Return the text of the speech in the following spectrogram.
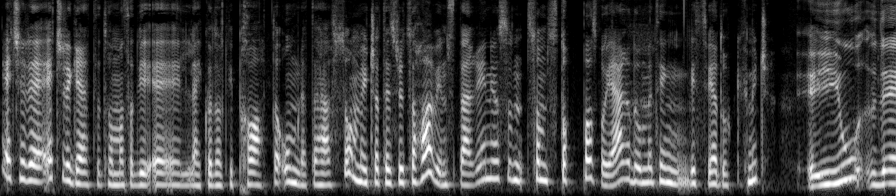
Er ikke det, er ikke det greit Thomas, at vi, eh, at vi prater om dette her så mye at til slutt så har vi en sperre inni oss som, som stopper oss for å gjøre dumme ting hvis vi har drukket for mye? Jo, det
